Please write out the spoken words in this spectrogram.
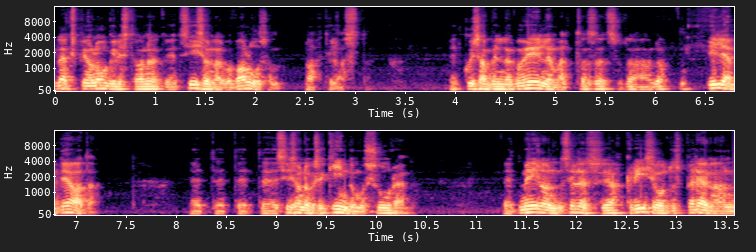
läks bioloogiliste vanemate, et siis on nagu valusam lahti lasta. Et kui sa meil nagu eelnevalt sa saad seda noh, hiljem teada, et, et, et siis on nagu see kiindumus suurem. et meil on selles jah, kriisihooldusperena on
